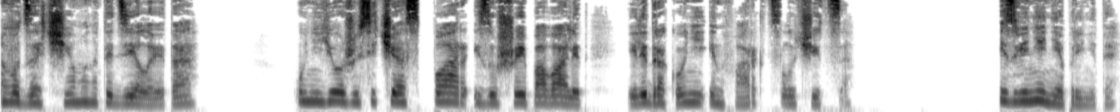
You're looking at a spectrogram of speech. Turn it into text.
Вот зачем он это делает, а? У нее же сейчас пар из ушей повалит, или драконий инфаркт случится. Извинения приняты,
